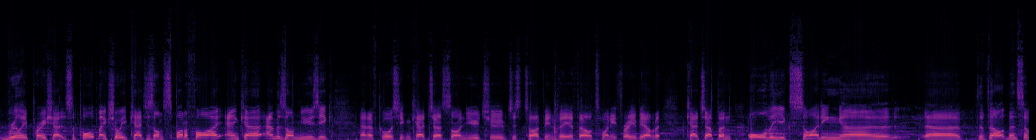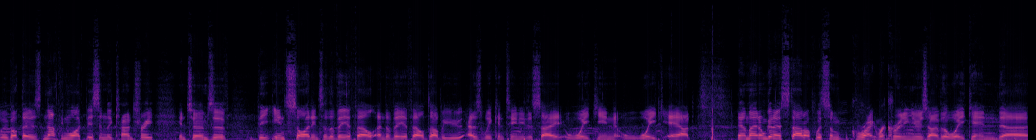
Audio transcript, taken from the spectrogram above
really appreciate the support. Make sure you catch us on Spotify, Anchor, Amazon Music, and of course you can catch us on YouTube. Just type in VFL23, you'll be able to catch up on all the exciting uh, uh, developments that we've got. There's nothing like this in the country in terms of the insight into the VFL and the VFLW, as we continue to say week in, week out. Now, mate, I'm going to start off with some great recruiting news over the weekend uh,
